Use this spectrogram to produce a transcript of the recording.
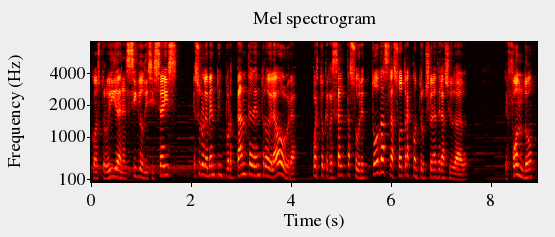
construida en el siglo XVI, es un elemento importante dentro de la obra, puesto que resalta sobre todas las otras construcciones de la ciudad. De fondo,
